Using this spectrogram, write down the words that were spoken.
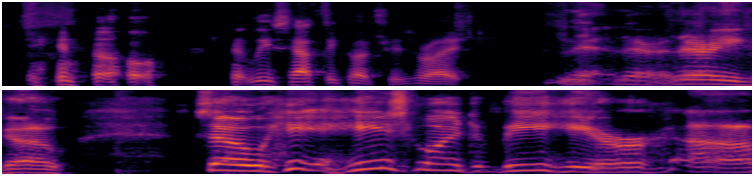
you know, at least half the country's right. There, there, there you go. So he he's going to be here, uh,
